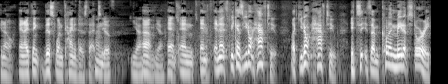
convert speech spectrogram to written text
you know. And I think this one kind of does that Kind too. of. Yeah. Um, yeah. and that's- and and and that's because you don't have to. Like you don't have to. It's it's a totally made up story,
